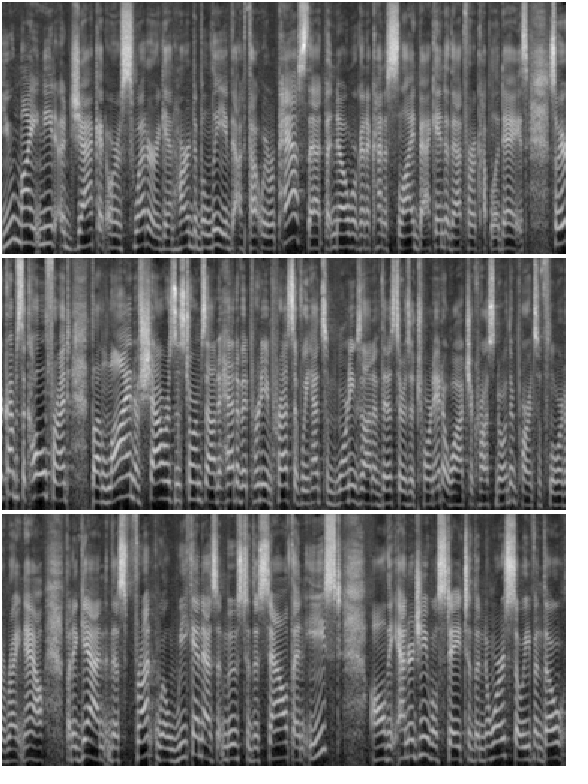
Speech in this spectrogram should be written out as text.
you might need a jacket or a sweater again. Hard to believe. I thought we were past that, but no, we're going to kind of slide back into that for a couple of days. So here comes the cold front. The line of showers and storms out ahead of it, pretty impressive. We had some warnings out of this. There's a tornado watch across northern parts of Florida right now. But again, this front will weaken as it moves to the south and east. All the energy will stay to the north. So even though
